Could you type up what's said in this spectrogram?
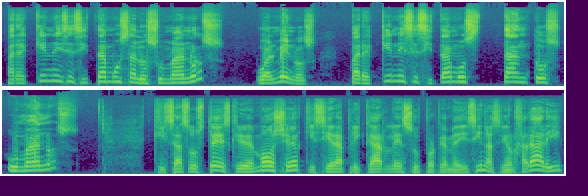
¿para qué necesitamos a los humanos? O al menos, ¿para qué necesitamos tantos humanos? Quizás usted, escribe Mosher, quisiera aplicarle su propia medicina al señor Harari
